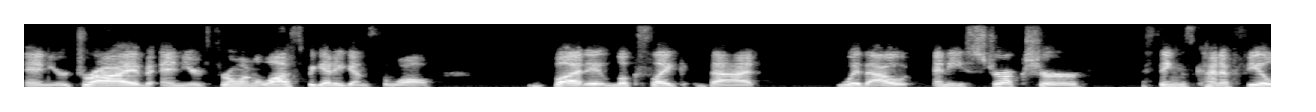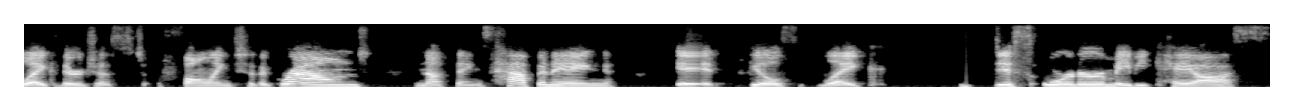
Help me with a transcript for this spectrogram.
and your drive, and you're throwing a lot of spaghetti against the wall. But it looks like that without any structure, things kind of feel like they're just falling to the ground. Nothing's happening. It feels like disorder, maybe chaos.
